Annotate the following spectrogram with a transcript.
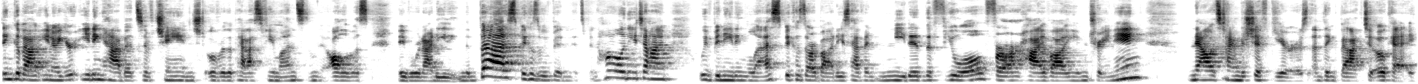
think about you know your eating habits have changed over the past few months. All of us maybe we're not eating the best because we've been it's been holiday time. We've been eating less because our bodies haven't needed the fuel for our high volume training. Now it's time to shift gears and think back to okay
